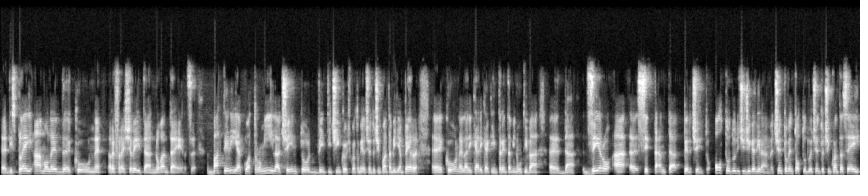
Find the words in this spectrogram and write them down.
eh, display AMOLED con refresh rate a 90 Hz, batteria 4125-4150 mAh eh, con la ricarica che in 30 minuti va eh, da 0 a 70%, 8-12 GB di RAM, 128-256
